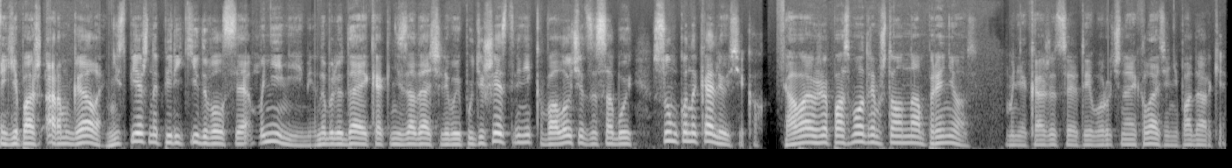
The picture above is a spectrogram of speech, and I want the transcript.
Экипаж Армгала неспешно перекидывался мнениями, наблюдая, как незадачливый путешественник волочит за собой сумку на колесиках. «Давай уже посмотрим, что он нам принес. Мне кажется, это его ручная кладь, а не подарки».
